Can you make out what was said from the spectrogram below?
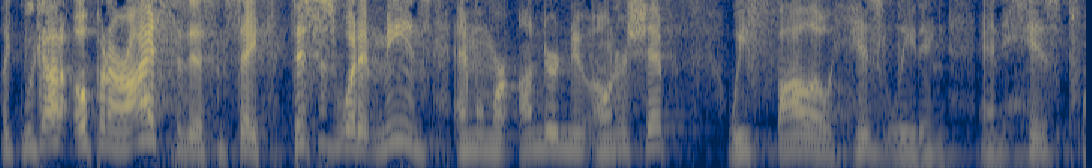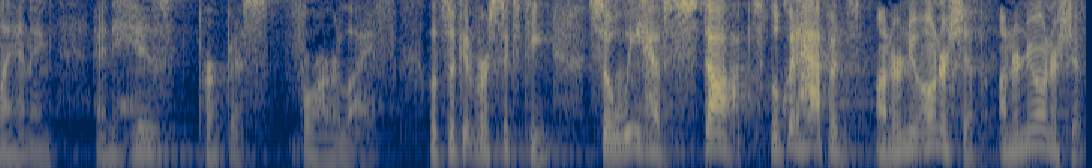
Like we got to open our eyes to this and say, this is what it means. And when we're under new ownership, we follow his leading and his planning and his purpose for our life. Let's look at verse 16. So we have stopped. Look what happens under new ownership. Under new ownership,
